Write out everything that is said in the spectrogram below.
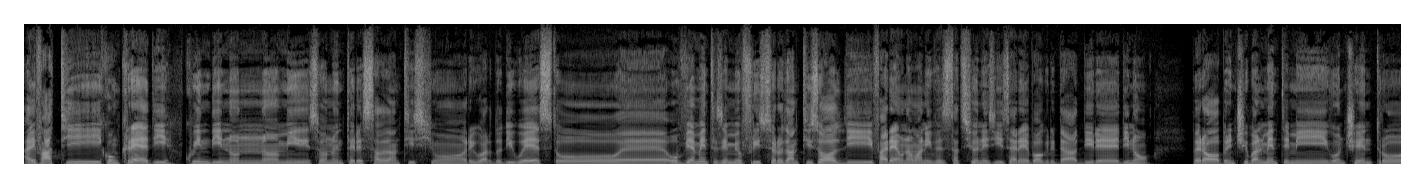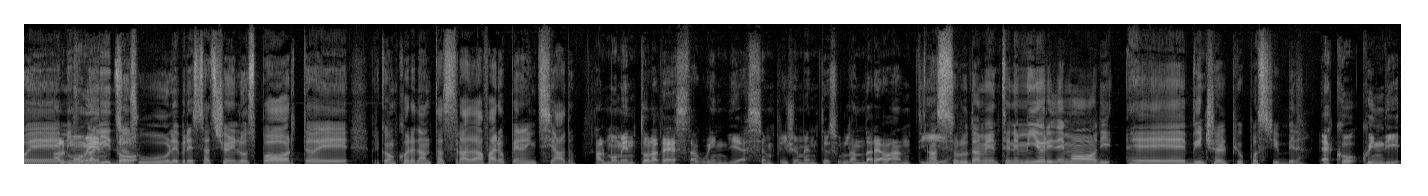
ai fatti concreti, quindi non mi sono interessata tantissimo riguardo di questo. E ovviamente se mi offrissero tanti soldi farei una manifestazione, sì, sarei ipocrita a dire di no. Però principalmente mi concentro e Al mi momento... focalizzo sulle prestazioni, lo sport, e... perché ho ancora tanta strada da fare, ho appena iniziato. Al momento la testa quindi è semplicemente sull'andare avanti. Assolutamente, nel migliore dei modi e vincere il più possibile. Ecco, quindi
